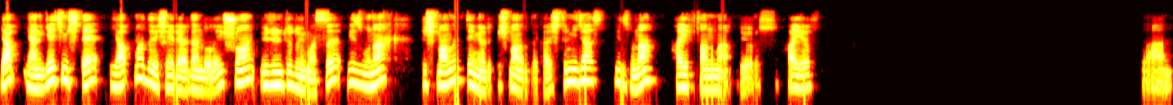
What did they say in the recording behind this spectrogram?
Yap, yani geçmişte yapmadığı şeylerden dolayı şu an üzüntü duyması. Biz buna pişmanlık demiyorduk. Pişmanlıkla karıştırmayacağız. Biz buna hayıflanma diyoruz. Hayıf lanma.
